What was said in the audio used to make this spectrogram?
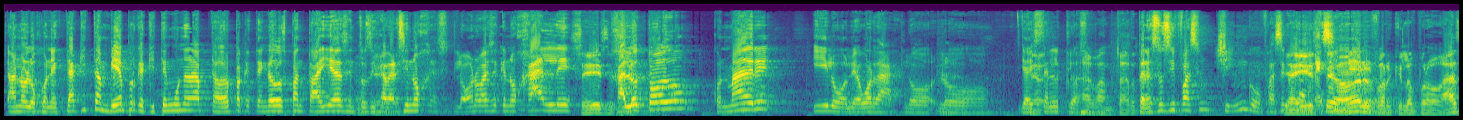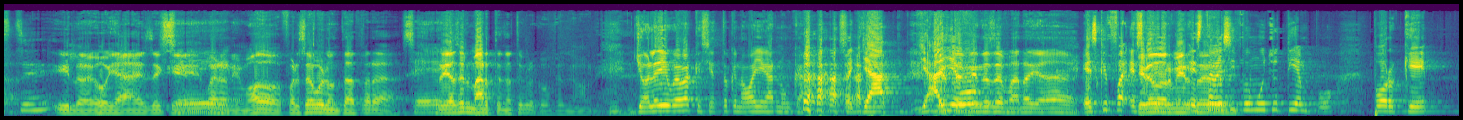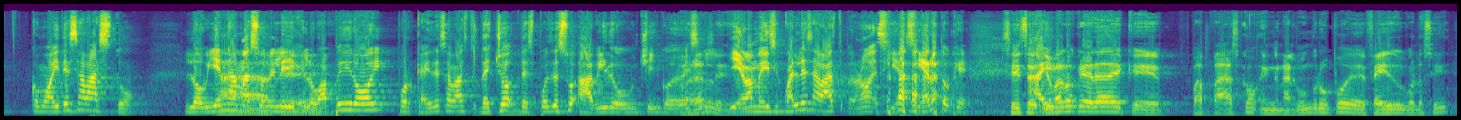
Ah, no, lo conecté aquí también porque aquí tengo un adaptador para que tenga dos pantallas. Entonces Ok. dije, a ver si no, si luego no va a ser que no jale. Sí, sí, Jaló sí. todo con madre y lo volví a guardar. Lo, lo, ya está en el closet. aguantarte. Pero eso sí fue hace un chingo, fue hace Y como ahí es peor medio. porque lo probaste y luego ya es de que, Sí. bueno, ni modo, fuerza de voluntad para... Sí. Pero ya es el martes, no te preocupes, mi amor. Yo le digo, Eva, que siento que no va a llegar nunca. o sea, ya, ya este llevo... fin de semana ya... Es que, fue- es Quiero que dormir, esta vez sí fue mucho tiempo porque como hay desabasto, lo vi en Ah, Amazon y le dije, lo voy a pedir hoy porque hay desabasto. De hecho, después de eso ha habido un chingo de veces. Órale. Y Eva me dice, ¿cuál desabasto? Pero no, sí es cierto que... Sí, hay- yo me acuerdo que era de que papás en algún grupo de Facebook o algo así,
